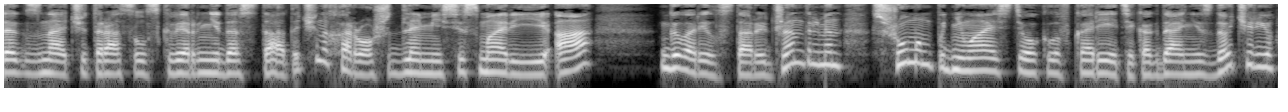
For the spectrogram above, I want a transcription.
«Так значит, Рассел-сквер недостаточно хорош для миссис Марии, а?» — говорил старый джентльмен, с шумом поднимая стекла в карете, когда они с дочерью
